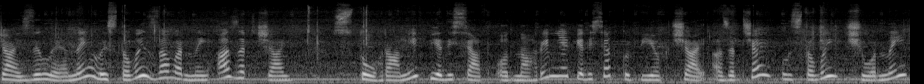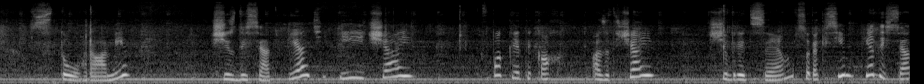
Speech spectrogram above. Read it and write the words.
Чай зелений, листовий заварний, азерчай 100 грамів 51 гривня 50 копійок. Чай азерчай, листовий чорний 100 грамів 65 і чай в пакетиках. Азерчай з чебрецем 47,50.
